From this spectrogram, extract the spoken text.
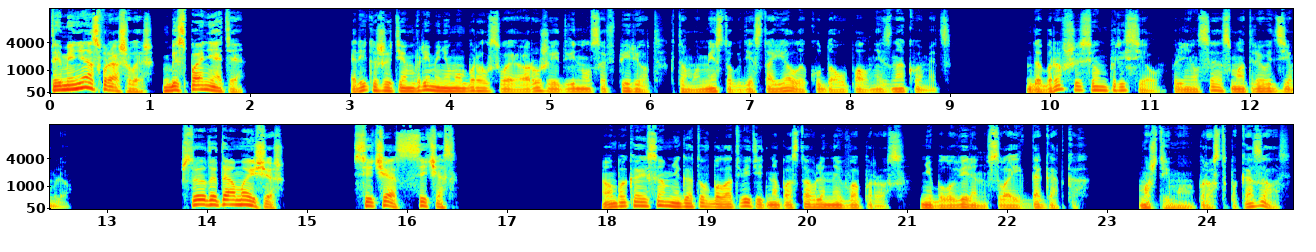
«Ты меня спрашиваешь? Без понятия». Рика же тем временем убрал свое оружие и двинулся вперед, к тому месту, где стоял и куда упал незнакомец. Добравшись, он присел, принялся осматривать землю. «Что ты там ищешь?» «Сейчас, сейчас». Он пока и сам не готов был ответить на поставленный вопрос, не был уверен в своих догадках. Может, ему просто показалось.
